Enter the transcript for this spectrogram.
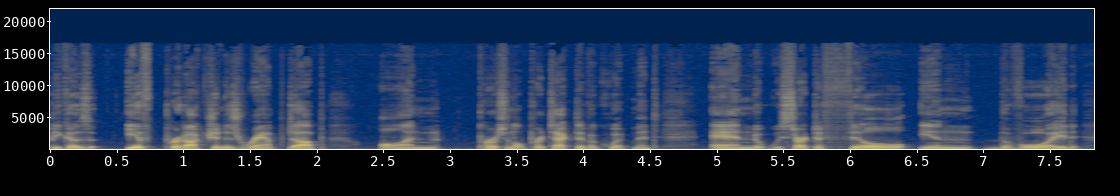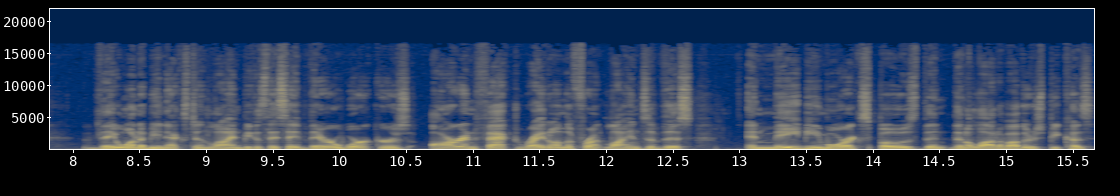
Because if production is ramped up on personal protective equipment and we start to fill in the void, they want to be next in line because they say their workers are, in fact, right on the front lines of this and may be more exposed than, than a lot of others because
